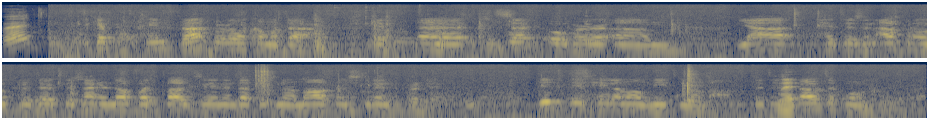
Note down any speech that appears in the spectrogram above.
Nee? Ik heb geen vraag, maar wel een commentaar. Je hebt eh, gezegd over, ehm, ja, het is een afgerond product, er zijn er nog wat bugs in en dat is normaal voor een studentenproduct. Dit is helemaal niet normaal. Dit is Nee. buitengewoon goed.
